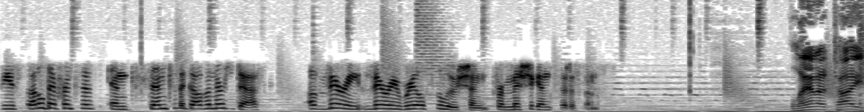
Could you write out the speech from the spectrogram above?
these subtle differences and send to the governor's desk a very, very real solution for Michigan citizens. Lana Theis,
